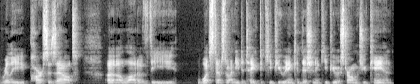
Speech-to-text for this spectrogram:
really parses out a, a lot of the what steps do I need to take to keep you in condition and keep you as strong as you can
